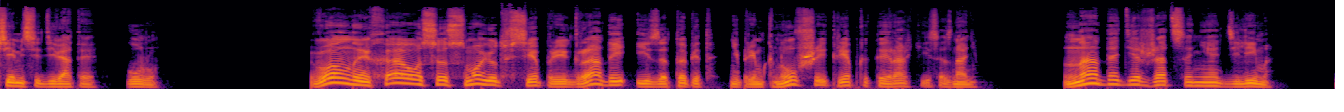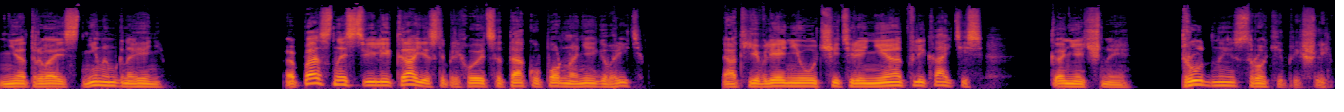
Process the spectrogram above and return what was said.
79. -е. Гуру. Волны хаоса смоют все преграды и затопят непримкнувшие крепко к иерархии сознания. Надо держаться неотделимо, не отрываясь ни на мгновение. Опасность велика, если приходится так упорно о ней говорить. От явления учителя не отвлекайтесь. Конечные, трудные сроки пришли.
